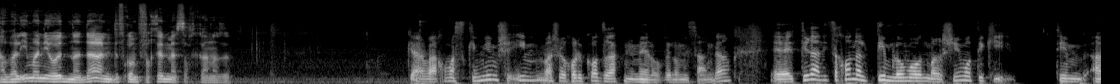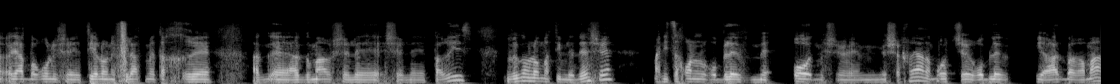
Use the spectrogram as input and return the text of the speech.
אבל אם אני אוהד נדל, אני דווקא מפחד מהשחקן הזה. כן, ואנחנו מסכימים שאם משהו יכול לקרות זה רק ממנו ולא מסנגר. Uh, תראה, הניצחון על טים לא מאוד מרשים אותי, כי טים, היה ברור לי שתהיה לו נפילת מתח אחרי הגמר של, של פריז, וגם לא מתאים לדשא. הניצחון על רובלב מאוד מש, משכנע, למרות שרובלב ירד ברמה.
